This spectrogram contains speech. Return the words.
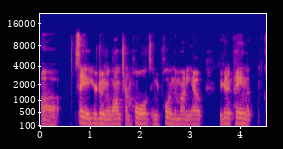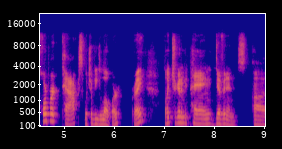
uh, say you're doing a long-term holds and you're pulling the money out, you're going to be paying the corporate tax, which will be lower, right? But you're going to be paying dividends. Uh,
